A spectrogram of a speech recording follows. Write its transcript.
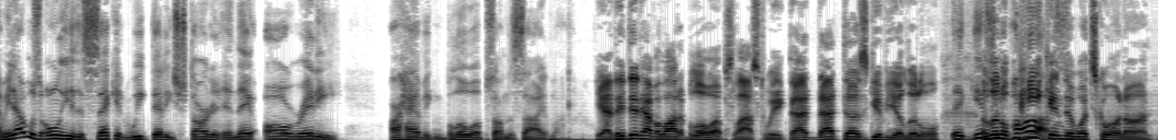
I mean, that was only the second week that he started, and they already are having blowups on the sideline. Yeah, they did have a lot of blowups last week. That that does give you a little It a little peek into what's going on.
